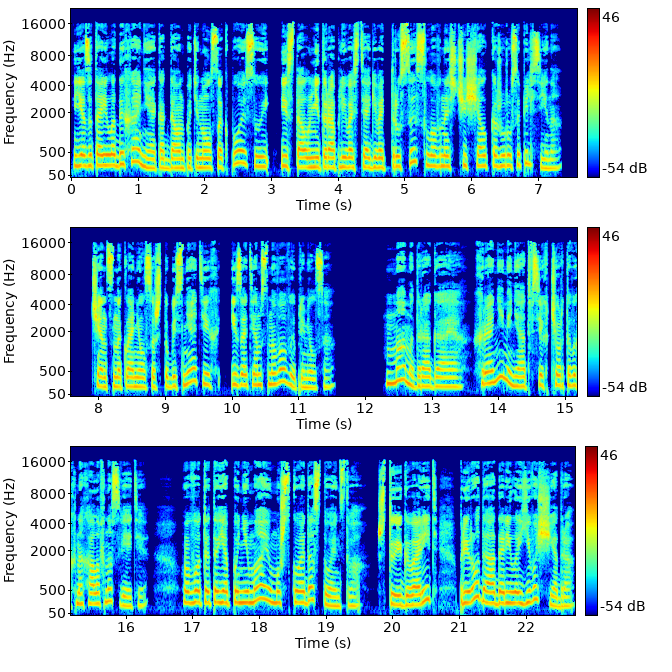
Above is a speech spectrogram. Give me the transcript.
Я затаила дыхание, когда он потянулся к поясу и стал неторопливо стягивать трусы, словно счищал кожуру с апельсина. Ченс наклонился, чтобы снять их, и затем снова выпрямился. «Мама дорогая, храни меня от всех чертовых нахалов на свете. Вот это я понимаю мужское достоинство. Что и говорить, природа одарила его щедро.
